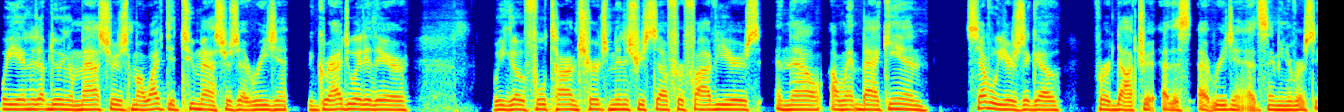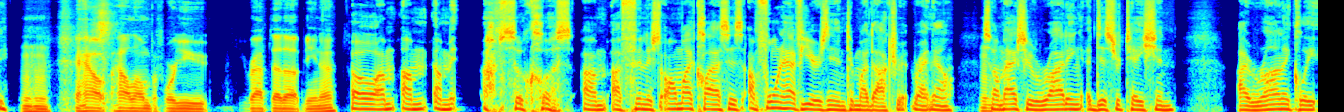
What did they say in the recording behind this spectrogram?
We ended up doing a master's. My wife did two masters at Regent. We graduated there. We go full time church ministry stuff for five years, and now I went back in several years ago for a doctorate at this at Regent at the same university. hmm how, how long before you, you wrap that up? Do you know? Oh, I'm I'm I'm I'm so close. Um, I finished all my classes. I'm four and a half years into my doctorate right now, so I'm actually writing a dissertation, ironically,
